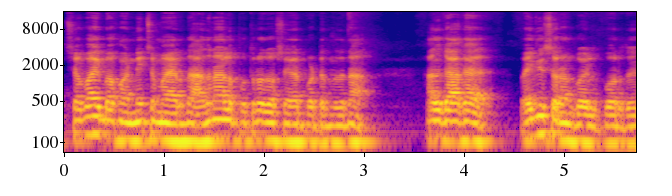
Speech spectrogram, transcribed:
செவ்வாய் பகவான் நீச்சமாக இருந்து அதனால் புத்திர தோஷம் ஏற்பட்டிருந்ததுன்னா அதுக்காக வைத்தீஸ்வரன் கோயிலுக்கு போகிறது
